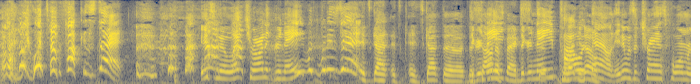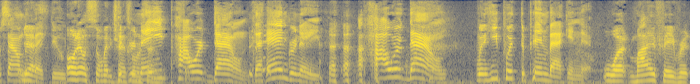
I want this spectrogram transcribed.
I'm like, what is that? It's an electronic grenade. What, what is that? It's got it's it's got the the, the sound grenade. effects. The to- grenade to you powered know. down, and it was a transformer sound Yes. effect, dude. Oh, there was so many transformers. The transformers. grenade powered down. The hand grenade powered down when he put the pin back in there. What my favorite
